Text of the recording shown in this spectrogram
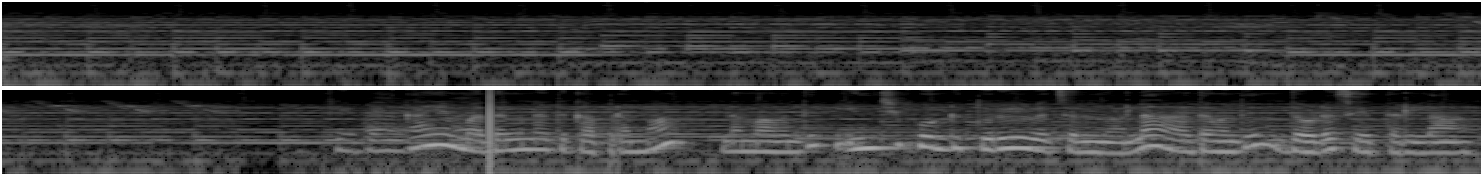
ஓகே வெங்காயம் வதங்கினதுக்கு அப்புறமா நம்ம வந்து இஞ்சி போட்டு துருவி வச்சுருந்தோம்ல அதை வந்து இதோட சேர்த்துடலாம்.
